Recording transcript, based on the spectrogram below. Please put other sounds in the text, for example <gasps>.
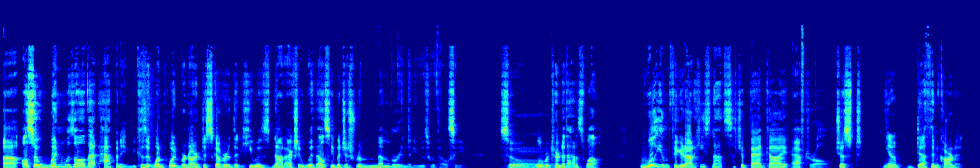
Uh, also, when was all that happening? Because at one point, Bernard discovered that he was not actually with Elsie, but just remembering that he was with Elsie. So we'll Oh. return to that as well. William figured out he's not such a bad guy after all, just, you know, death incarnate.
